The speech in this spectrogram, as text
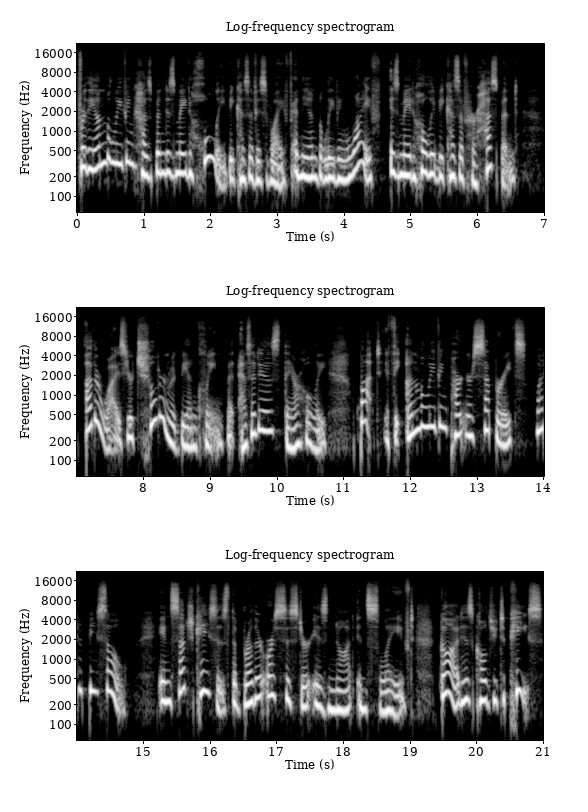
For the unbelieving husband is made holy because of his wife, and the unbelieving wife is made holy because of her husband. Otherwise, your children would be unclean, but as it is, they are holy. But if the unbelieving partner separates, let it be so. In such cases, the brother or sister is not enslaved. God has called you to peace.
